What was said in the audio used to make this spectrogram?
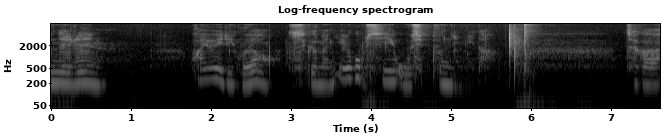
오늘은 화요일이고요. 지금은 7시 50분입니다. 제가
